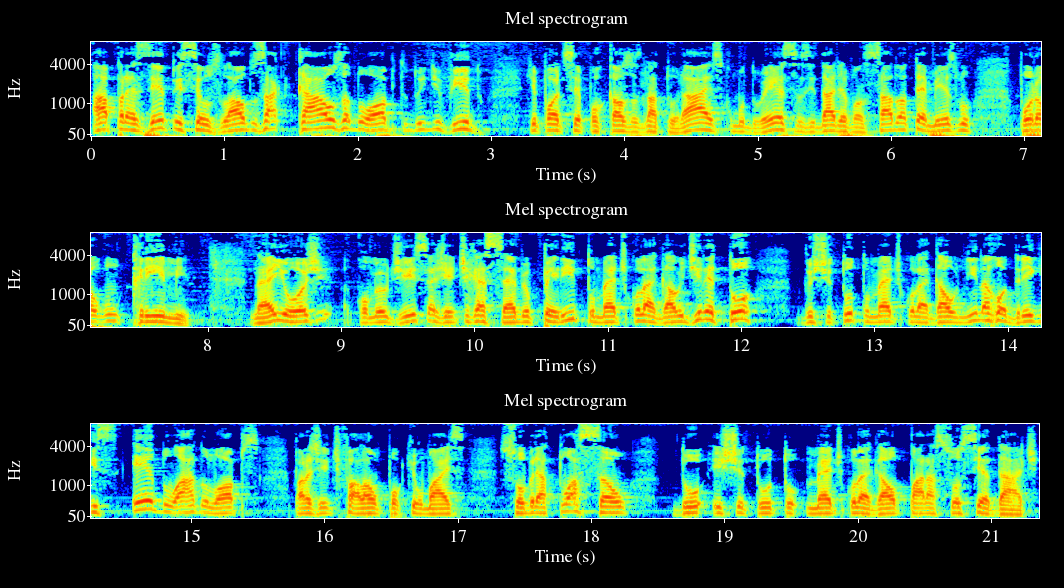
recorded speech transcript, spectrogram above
apresentam em seus laudos a causa do óbito do indivíduo, que pode ser por causas naturais, como doenças, idade avançada ou até mesmo por algum crime. Né? E hoje, como eu disse, a gente recebe o perito médico legal e diretor do Instituto Médico Legal Nina Rodrigues, Eduardo Lopes, para a gente falar um pouquinho mais sobre a atuação do Instituto Médico Legal para a sociedade.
